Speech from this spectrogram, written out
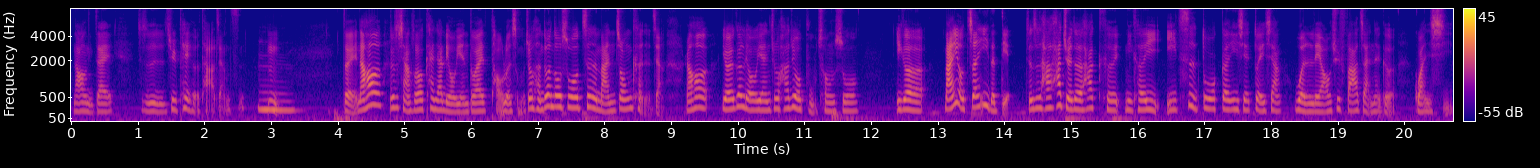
然后你再就是去配合他这样子。嗯，嗯对。然后就是想说看一下留言都在讨论什么，就很多人都说真的蛮中肯的这样。然后有一个留言就他就有补充说一个蛮有争议的点。就是他，他觉得他可以，你可以一次多跟一些对象稳聊去发展那个关系，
